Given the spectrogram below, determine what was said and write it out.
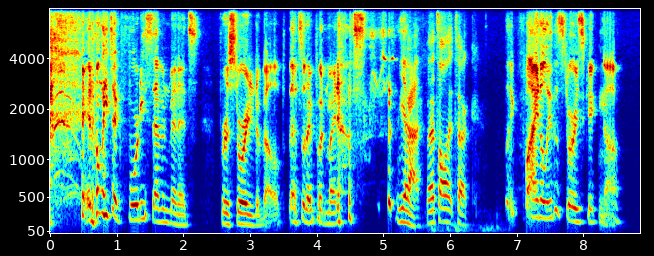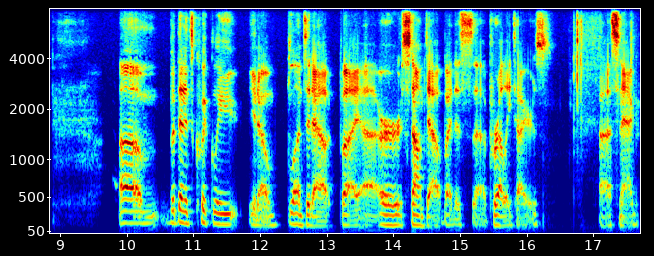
it only took 47 minutes for a story to develop. That's what I put in my notes. yeah, that's all it took. like finally the story's kicking off. Um, but then it's quickly, you know, blunted out by uh, or stomped out by this uh, Pirelli tires uh, snag.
